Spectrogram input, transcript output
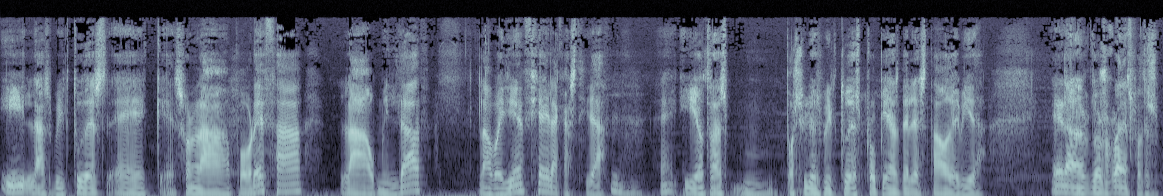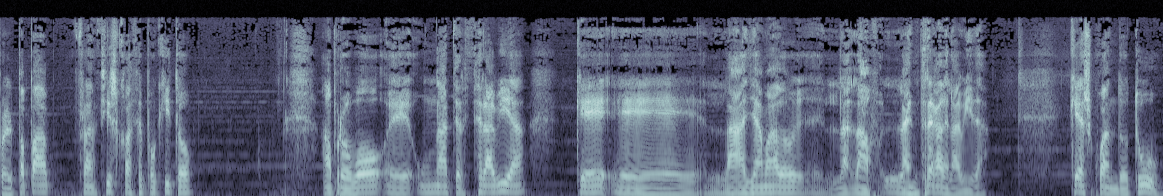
y las virtudes eh, que son la pobreza, la humildad, la obediencia y la castidad ¿eh? y otras mm, posibles virtudes propias del estado de vida. Eran los dos grandes procesos. Pero el Papa Francisco hace poquito aprobó eh, una tercera vía que la ha llamado la, la entrega de la vida, que es cuando tú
